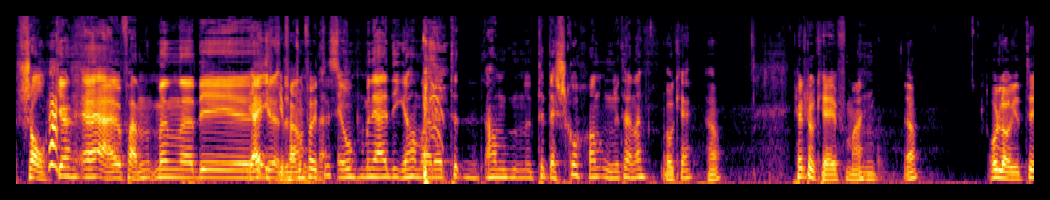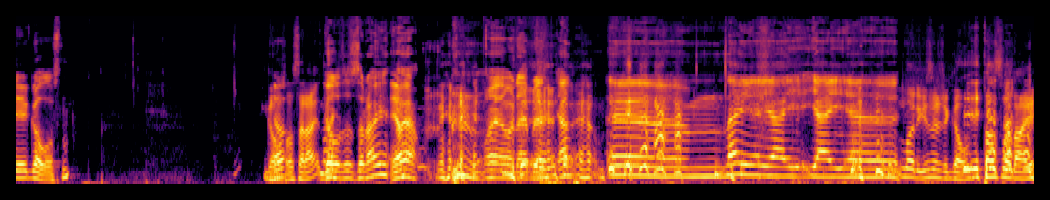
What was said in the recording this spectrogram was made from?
Schalke. Jeg er jo fan, men eh, de Jeg er ikke fan, to- faktisk. Nei, Jo, men jeg digger han der Han Tedesco, han unge treneren. Ok, ja Helt ok for meg. Mm. Ja Og laget til Gallåsen. Galatasaray? nei. Galatasaray? Ja, ja. Ja, det ble. Ja. Uh, nei, jeg, jeg uh... Norges største Galatasaray.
